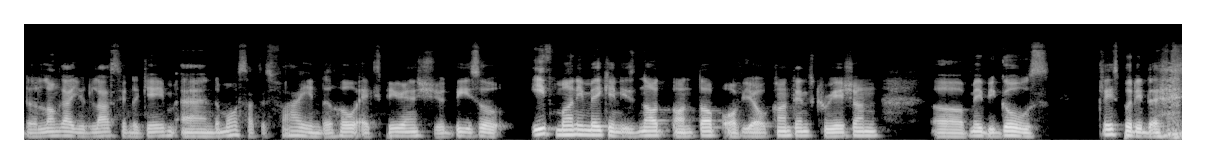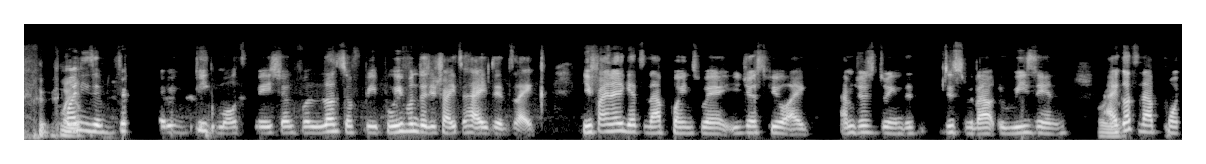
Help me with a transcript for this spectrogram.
the longer you'd last in the game, and the more satisfying the whole experience should be. So, if money making is not on top of your content creation, uh, maybe goals, Please put it there. Money is a very, very big motivation for lots of people, even though they try to hide it. Like you finally get to that point where you just feel like I'm just doing this, this without a reason. Oh, yeah. I got to that point.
